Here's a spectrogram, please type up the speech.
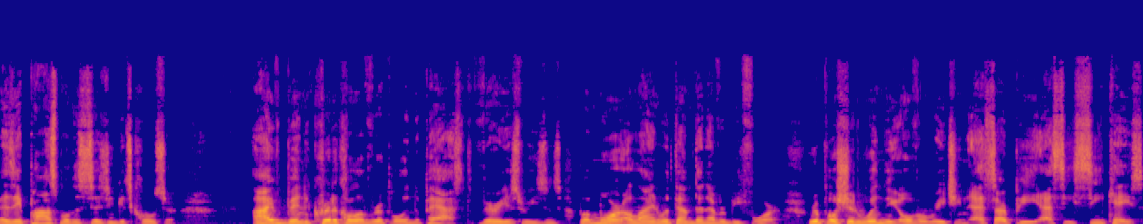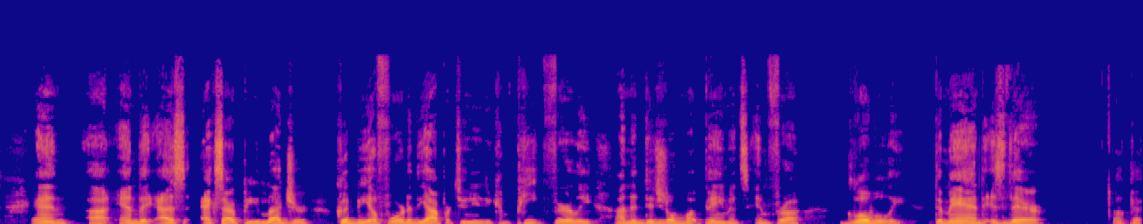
as a possible decision gets closer. I've been critical of Ripple in the past, various reasons, but more aligned with them than ever before. Ripple should win the overreaching SRP SEC case, and uh, and the S- XRP ledger could be afforded the opportunity to compete fairly on the digital payments infra globally. Demand is there. Okay.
